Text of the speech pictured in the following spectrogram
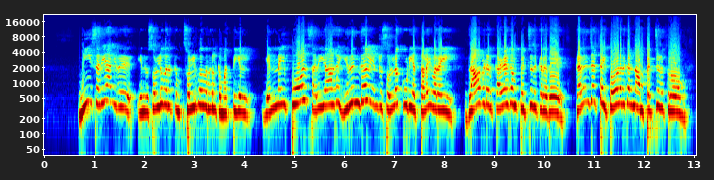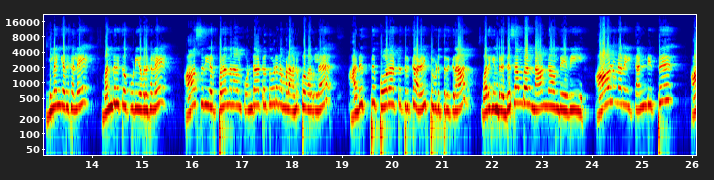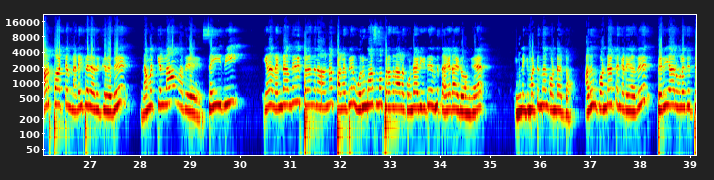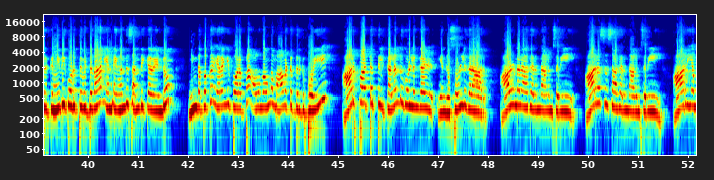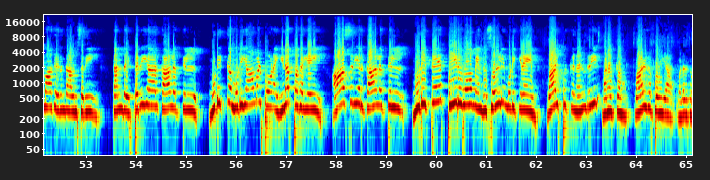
நீ சரியா இரு என்று சொல்லுவருக்கு சொல்லுபவர்களுக்கு மத்தியில் என்னை போல் சரியாக இருங்கள் என்று சொல்லக்கூடிய தலைவரை திராவிடர் கழகம் பெற்றிருக்கிறது. கருஞ்சட்டை தோழர்கள் நாம் பெற்றிருக்கிறோம். இளைஞர்களே வந்திருக்கக்கூடியவர்களே ஆசிரியர் பிறந்த நாள் கொண்டாட்டத்தோடு நம்மளை அனுப்ப வரல. அடுத்து போராட்டத்திற்கு அழைப்பு விடுத்திருக்கிறார். வருகின்ற டிசம்பர் நான்காம் தேதி ஆளுநரை கண்டித்து ஆர்ப்பாட்டம் நடைபெற இருக்கிறது. நமக்கெல்லாம் அது செய்தி. ஏன்னா ரெண்டாம் தேதி பிறந்த நாள்னா பல பேர் ஒரு மாசமா பிறந்த நாளை கொண்டாடிக்கிட்டே இருந்து டயர்ட் இன்னைக்கு மட்டும்தான் கொண்டாட்டம். அதுவும் கொண்டாட்டம் கிடையாது. பெரியார் உலகத்திற்கு நிதி கொடுத்து விட்டு தான் என்னை வந்து சந்திக்க வேண்டும். இந்த பக்கம் இறங்கி போறப்ப அவங்கவுங்க மாவட்டத்திற்கு போய் ஆர்ப்பாட்டத்தில் கலந்து கொள்ளுங்கள் என்று சொல்லுகிறார். ஆளுநராக இருந்தாலும் சரி ஆர் எஸ் எஸ் ஆக இருந்தாலும் சரி ஆரியமாக இருந்தாலும் சரி தந்தை பெரியார் காலத்தில் முடிக்க முடியாமல் போன இனப்பகையை ஆசிரியர் காலத்தில் முடித்தே தீருவோம் என்று சொல்லி முடிக்கிறேன். வாய்ப்புக்கு நன்றி வணக்கம். வாழ்க பெரியார் வளர்க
